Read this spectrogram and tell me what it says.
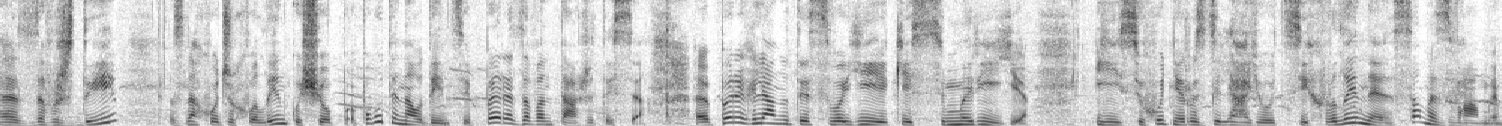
Е, Завжди знаходжу хвилинку, щоб побути наодинці, перезавантажитися, е, переглянути свої якісь мрії. І сьогодні розділяю ці хвилини саме з вами.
